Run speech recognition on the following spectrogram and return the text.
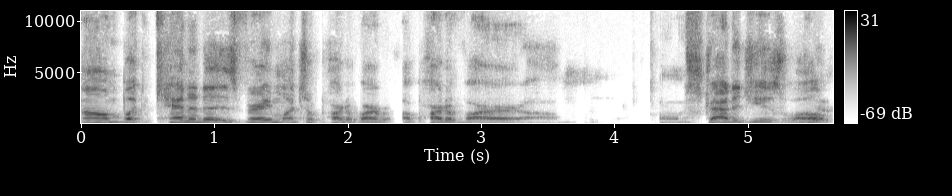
Um, but Canada is very much a part of our a part of our um, um, strategy as well. Yeah.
